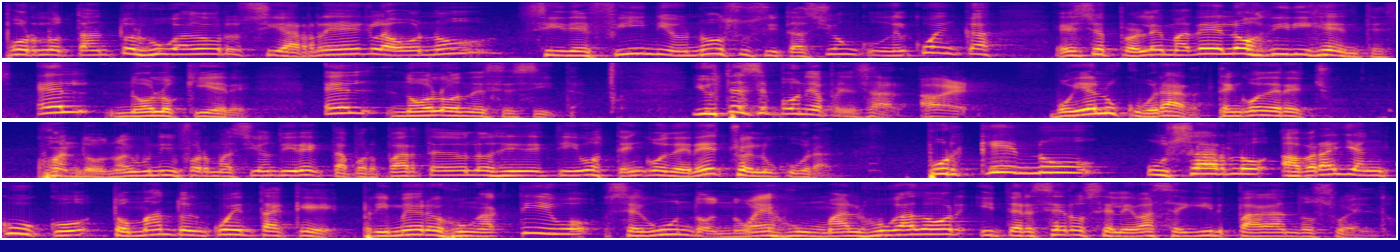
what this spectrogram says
por lo tanto, el jugador, si arregla o no, si define o no su situación con el Cuenca, ese es problema de los dirigentes. Él no lo quiere, él no lo necesita. Y usted se pone a pensar, a ver, voy a lucubrar, tengo derecho. Cuando no hay una información directa por parte de los directivos, tengo derecho a lucubrar. ¿Por qué no usarlo a Brian Cuco tomando en cuenta que primero es un activo, segundo no es un mal jugador y tercero se le va a seguir pagando sueldo?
